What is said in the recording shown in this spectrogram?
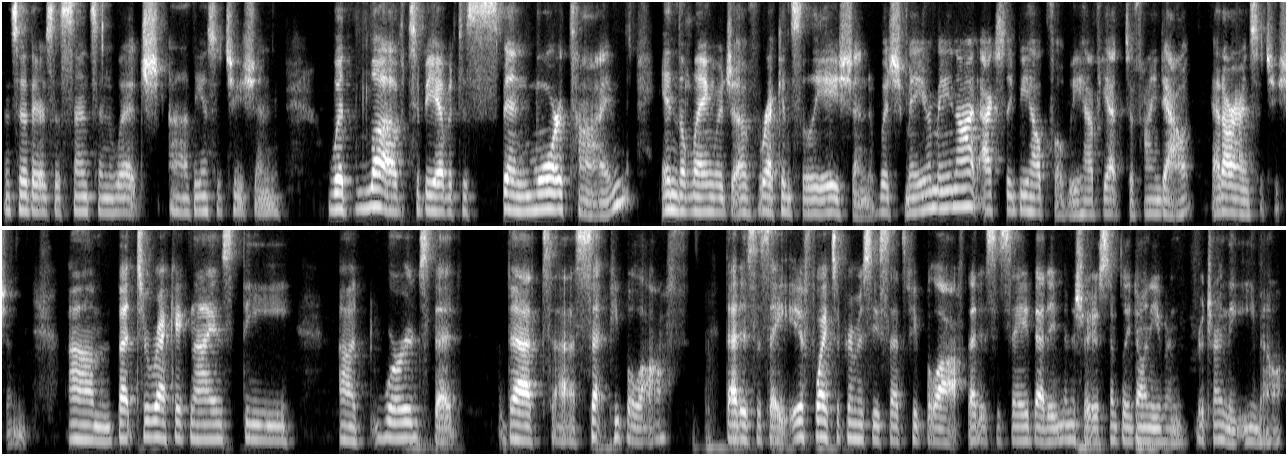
And so there's a sense in which uh, the institution would love to be able to spend more time in the language of reconciliation, which may or may not actually be helpful. We have yet to find out at our institution. Um, but to recognize the uh, words that that uh, set people off. That is to say, if white supremacy sets people off, that is to say that administrators simply don't even return the email,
